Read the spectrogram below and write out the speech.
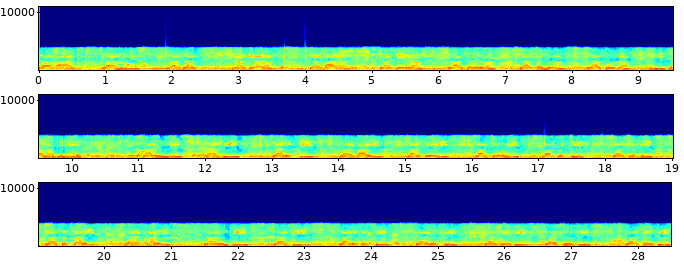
चार आठ, चार नौ, चार दस, चार ग्यारह, चार बारह, चार तेरह, चार चौदह, चार पंद्रह, चार सोलह फिनिश डालो फिनिश चार उन्नीस, चार बीस, चार इक्कीस, चार बाईस, चार तेईस, चार चौबीस, चार पच्चीस, चार छब्बीस, चार सत्ताईस, चार अट्ठाईस चार उनतीस, चार तीस, चार इकतीस, चार बत्तीस, चार पैंतीस, चार चौंतीस, चार पैंतीस,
